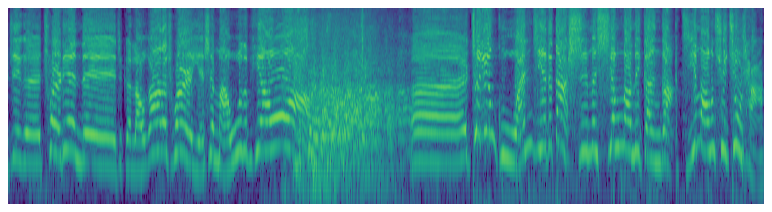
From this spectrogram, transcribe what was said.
这个串店的这个老疙瘩串也是满屋子飘啊。呃，这令古玩街的大师们相当的尴尬，急忙去救场，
